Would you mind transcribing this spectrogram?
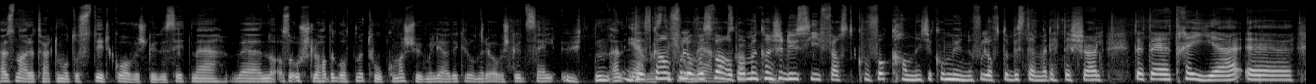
er jo snarere tvert imot å styrke overskuddet sitt med, med altså Oslo hadde gått med 2,7 milliarder kroner i overskudd selv uten en eneste krone Det skal han få lov å svare på, men kanskje du sier først hvorfor kan ikke kommunene få lov til å bestemme dette sjøl? Dette er tredje, eh,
